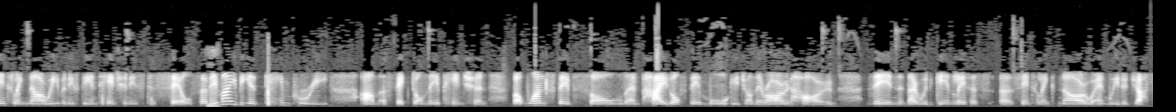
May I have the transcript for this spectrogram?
Centrelink know, even if the intention is to sell. So mm. there may be a temporary um, effect on their pension, but once they've sold and paid off their mortgage on their own home, then they would again let us uh, Centrelink know, and we'd adjust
